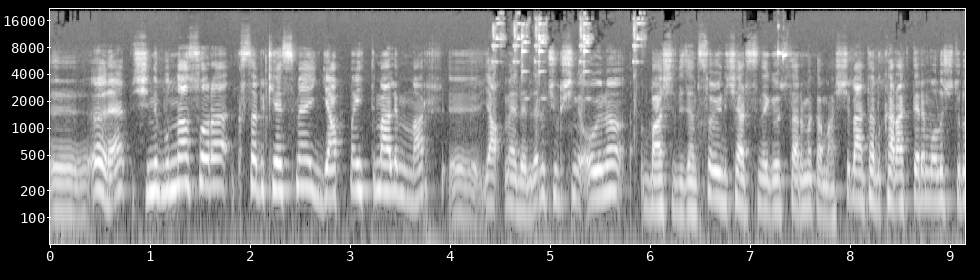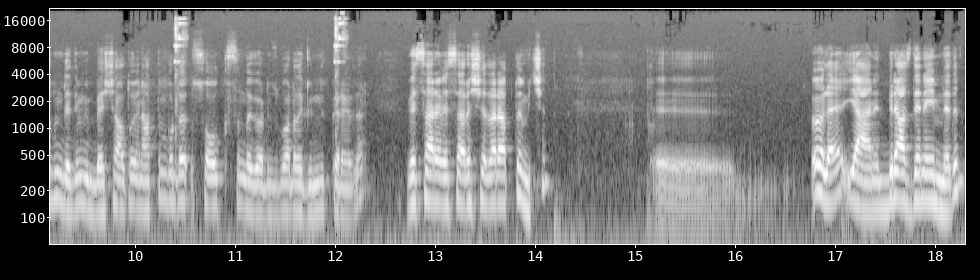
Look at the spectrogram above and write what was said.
Ee, öyle. Şimdi bundan sonra kısa bir kesme yapma ihtimalim var. Ee, yapmayabilirim. Çünkü şimdi oyunu başlatacağım. Size oyun içerisinde göstermek amaçlı. Ben tabii karakterimi oluşturdum. Dediğim gibi 5-6 oyun attım. Burada sol kısımda gördüğünüz bu arada günlük görevler. Vesaire vesaire şeyler yaptığım için. Ee, öyle yani biraz deneyimledim.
